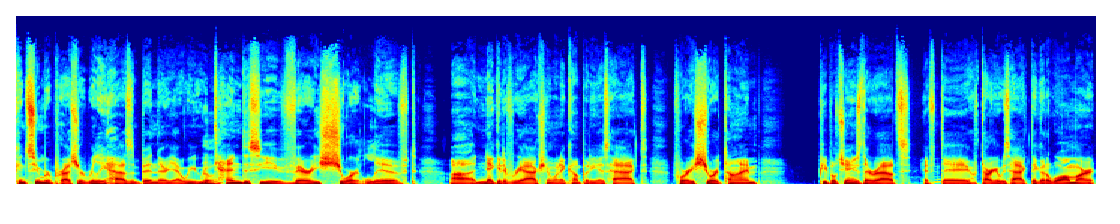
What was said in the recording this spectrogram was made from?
consumer pressure really hasn't been there yet. We, Really? we tend to see a very short lived uh, negative reaction when a company is hacked. For a short time, people change their routes. If they Target was hacked, they go to Walmart.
